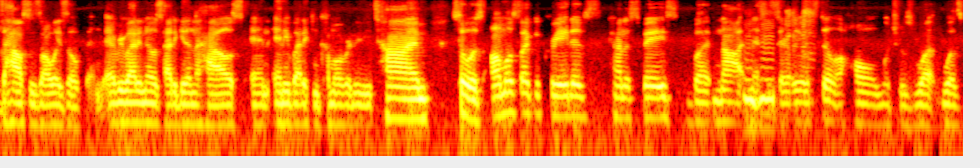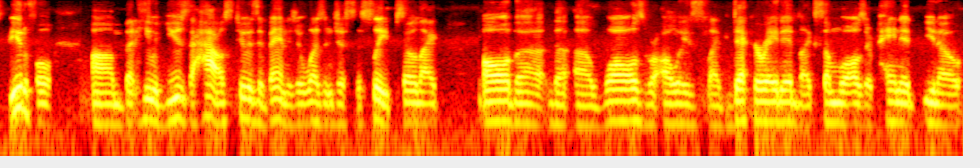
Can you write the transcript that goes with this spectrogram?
the house is always open. Everybody knows how to get in the house, and anybody can come over at any time. So it's almost like a creative kind of space, but not mm-hmm. necessarily. It was still a home, which was what was beautiful. Um, but he would use the house to his advantage. It wasn't just to sleep. So like all the the uh, walls were always like decorated. Like some walls are painted, you know,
